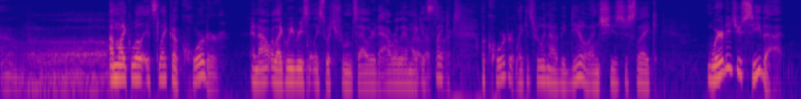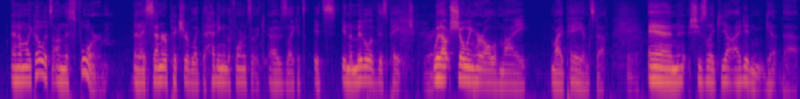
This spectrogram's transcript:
Oh. I'm like, well, it's like a quarter an hour. Like we recently switched from salary to hourly. I'm oh, like, that it's like a quarter. Like it's really not a big deal. And she's just like, where did you see that? And I'm like, oh, it's on this form. And I sent her a picture of like the heading of the form. It's like I was like, it's it's in the middle of this page without showing her all of my my pay and stuff. And she's like, yeah, I didn't get that.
